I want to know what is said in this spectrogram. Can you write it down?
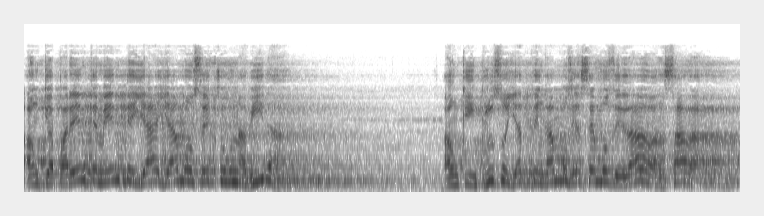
aunque aparentemente ya hayamos hecho una vida, aunque incluso ya tengamos, ya seamos de edad avanzada,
